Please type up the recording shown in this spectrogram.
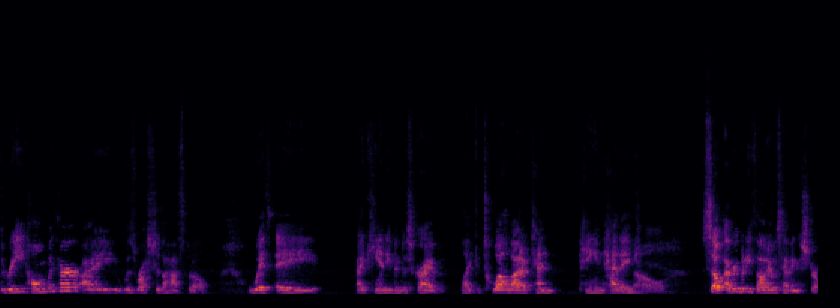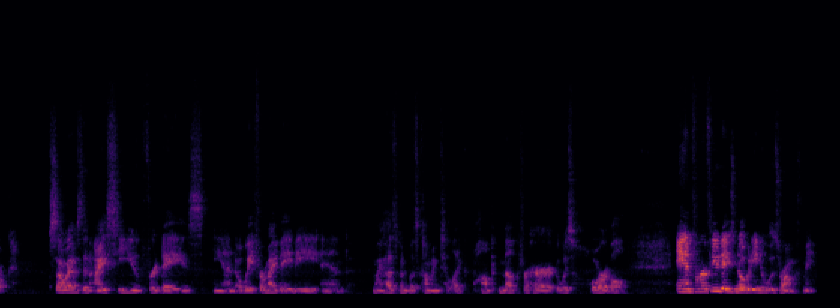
three home with her, I was rushed to the hospital with a, I can't even describe, like 12 out of 10 pain headache. Oh, no. So everybody thought I was having a stroke. So I was in ICU for days and away from my baby, and my husband was coming to like pump milk for her. It was horrible. And for a few days, nobody knew what was wrong with me.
